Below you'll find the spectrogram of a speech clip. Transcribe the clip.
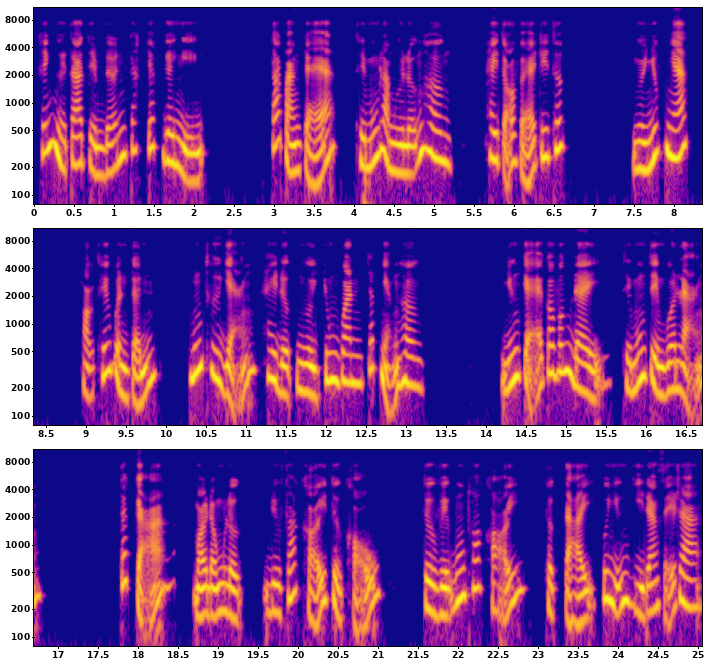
khiến người ta tìm đến các chất gây nghiện. Các bạn trẻ thì muốn làm người lớn hơn hay tỏ vẻ trí thức. Người nhút nhát hoặc thiếu bình tĩnh muốn thư giãn hay được người chung quanh chấp nhận hơn. Những kẻ có vấn đề thì muốn tìm quên lãng. Tất cả mọi động lực đều phát khởi từ khổ, từ việc muốn thoát khỏi thực tại của những gì đang xảy ra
